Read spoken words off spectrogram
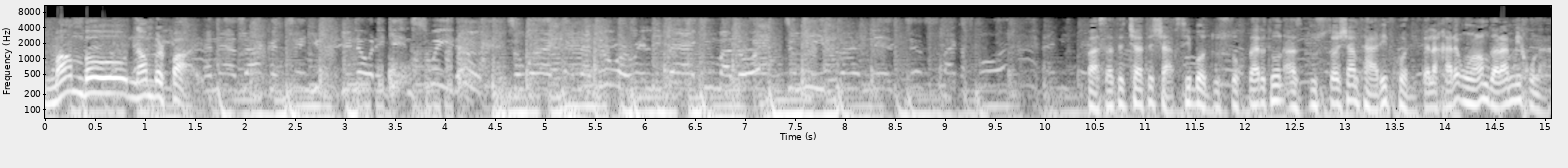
مامبو نمبر 5 وسط چت شخصی با دوست دخترتون از دوستاشم تعریف کنید. بالاخره اونا هم دارن می‌خونن.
